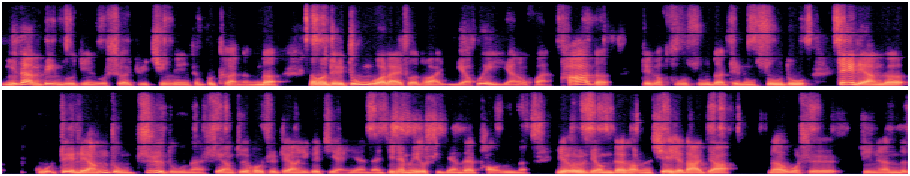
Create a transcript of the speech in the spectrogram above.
一旦病毒进入社区，清零是不可能的。那么对中国来说的话，也会延缓它的这个复苏的这种速度。这两个国这两种制度呢，实际上最后是这样一个检验。但今天没有时间再讨论了，也有时间我们再讨论。谢谢大家。那我是今天的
